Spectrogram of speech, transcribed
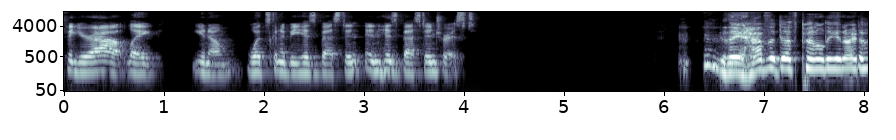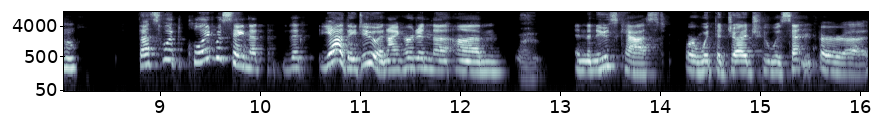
figure out like you know what's going to be his best in, in his best interest Do they have the death penalty in Idaho? that's what Cloyd was saying that that yeah they do and I heard in the um Right. in the newscast or with the judge who was sent or uh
